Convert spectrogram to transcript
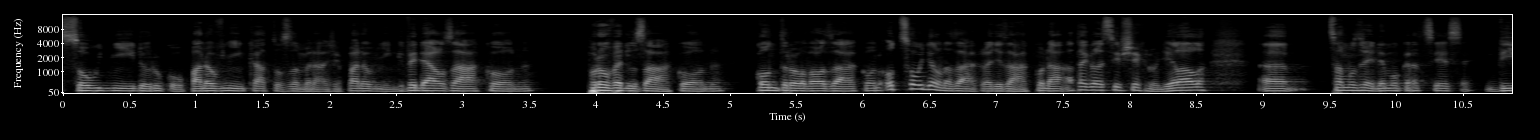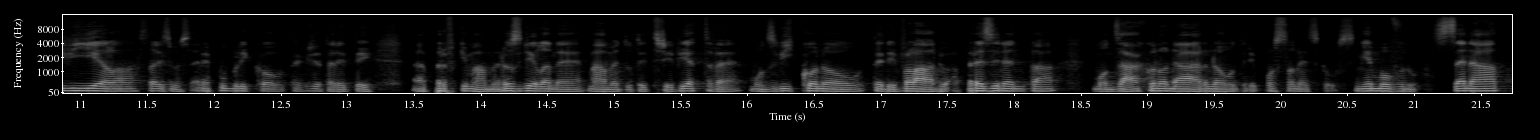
soudní do rukou panovníka, to znamená, že panovník vydal zákon, provedl zákon, kontroloval zákon, odsoudil na základě zákona a takhle si všechno dělal. Eh, samozřejmě demokracie se vyvíjela, stali jsme se republikou, takže tady ty eh, prvky máme rozdělené. Máme tu ty tři větve, moc výkonnou, tedy vládu a prezidenta, moc zákonodárnou, tedy poslaneckou sněmovnu a senát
